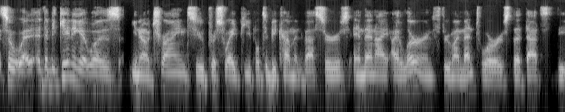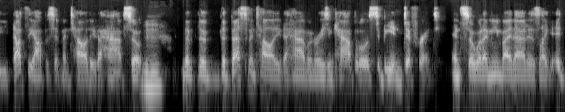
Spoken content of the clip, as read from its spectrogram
So at the beginning, it was you know trying to persuade people to become investors, and then I, I learned through my mentors that that's the that's the opposite mentality to have. So. Mm-hmm. The, the the best mentality to have when raising capital is to be indifferent. And so what I mean by that is like it,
